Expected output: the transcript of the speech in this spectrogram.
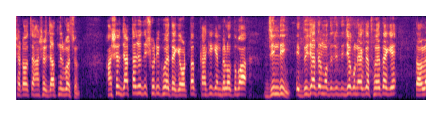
সেটা হচ্ছে হাঁসের জাত নির্বাচন। হাঁসের জাতটা যদি সঠিক হয়ে থাকে, অর্থাৎ কাকি ক্যাম্বেল অথবা জিন্ডিং, এই দুই জাতের মধ্যে যদি যে কোনো এক জাত হয়ে থাকে, তাহলে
